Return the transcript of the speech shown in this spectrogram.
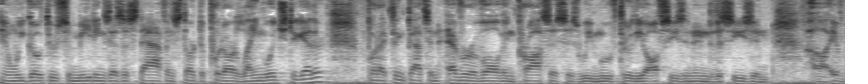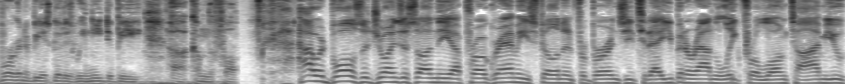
and we go through some meetings as a staff and start to put our language together. But I think that's an ever evolving process as we move through the offseason into the season uh, if we're going to be as good as we need to be uh, come the fall. Howard Balzer joins us on the uh, program. He's filling in for Burnsy today. You've been around the league for a long time. You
